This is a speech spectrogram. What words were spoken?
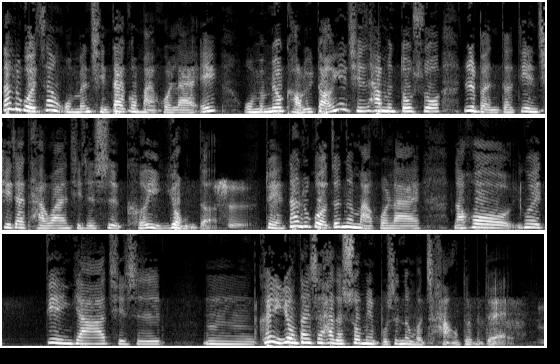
那如果像我们请代购买回来，诶，我们没有考虑到，因为其实他们都说日本的电器在台湾其实是可以用的。是，对，那如果真的买回来，然后因为电压其实嗯可以用，但是它的寿命不是那么长，对不对？嗯，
